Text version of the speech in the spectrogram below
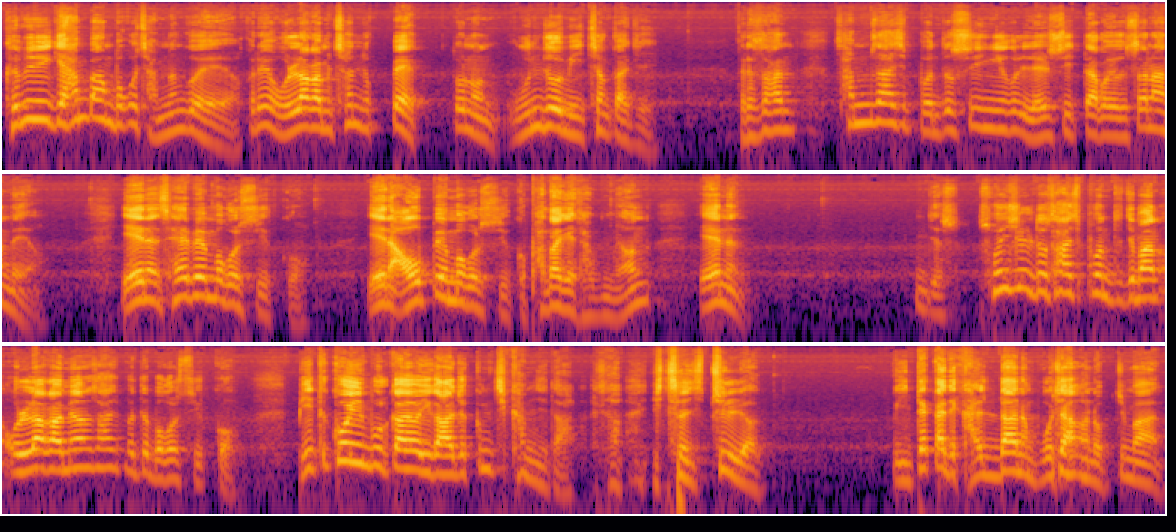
금융위기 한 방 보고 잡는 거예요. 그래 올라가면 1600 또는 운 좋으면 2000까지. 그래서 한 3, 40% 수익률을 낼 수 있다고 여기 써놨네요. 얘는 3배 먹을 수 있고 얘는 9배 먹을 수 있고 바닥에 잡으면 얘는 이제 손실도 40%지만 올라가면 40% 먹을 수 있고 비트코인 볼까요? 이거 아주 끔찍합니다. 2017년 이때까지 갈다는 보장은 없지만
